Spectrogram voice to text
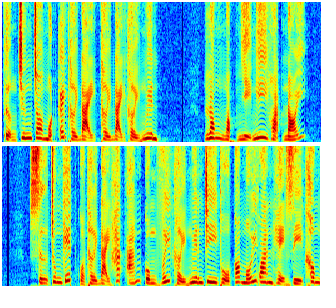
tượng trưng cho một cách thời đại, thời đại khởi nguyên. Long Ngọc Nhị nghi hoặc nói. Sự chung kết của thời đại hắc ám cùng với khởi nguyên chi thủ có mối quan hệ gì không?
